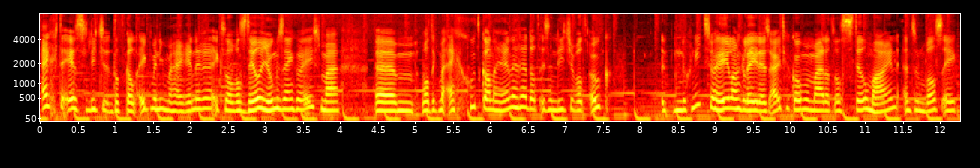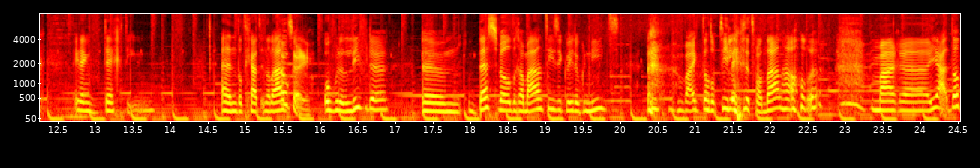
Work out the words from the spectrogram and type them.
echte eerste liedje, dat kan ik me niet meer herinneren. Ik zal vast heel jong zijn geweest, maar ehm, wat ik me echt goed kan herinneren, dat is een liedje wat ook nog niet zo heel lang geleden is uitgekomen, maar dat was Still Mine. En toen was ik, ik denk 13. En dat gaat inderdaad over de liefde. Ehm, best wel dramatisch. Ik weet ook niet waar ik dat op die leeftijd vandaan haalde. Maar eh, ja, dat,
